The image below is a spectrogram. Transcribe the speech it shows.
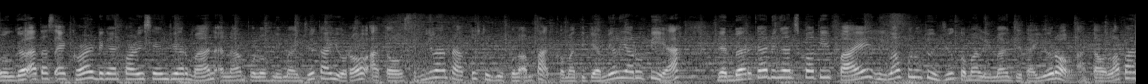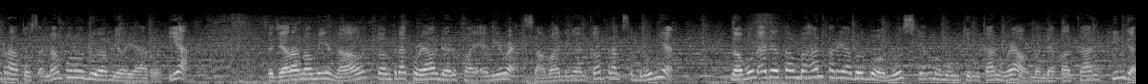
Unggul atas ekor dengan Paris Saint-Germain 65 juta euro atau 974,3 miliar rupiah dan Barca dengan Spotify 57,5 juta euro atau 862 miliar rupiah. Secara nominal, kontrak Real dan Fly Emirates sama dengan kontrak sebelumnya. Namun ada tambahan variabel bonus yang memungkinkan Real mendapatkan hingga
